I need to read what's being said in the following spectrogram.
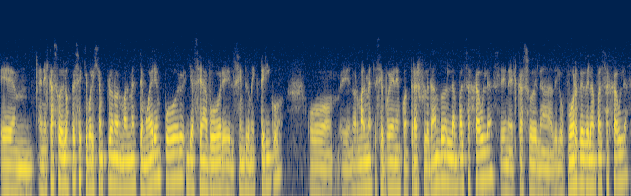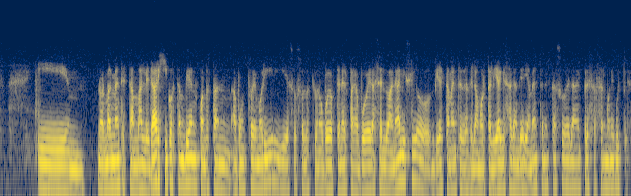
Em, en el caso de los peces que, por ejemplo, normalmente mueren por, ya sea por el síndrome ictérico o eh, normalmente se pueden encontrar flotando en las balsas jaulas, en el caso de, la, de los bordes de las balsas jaulas, y Normalmente están más letárgicos también cuando están a punto de morir y esos son los que uno puede obtener para poder hacer los análisis o directamente desde la mortalidad que sacan diariamente en el caso de las empresas salmoniculturas.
